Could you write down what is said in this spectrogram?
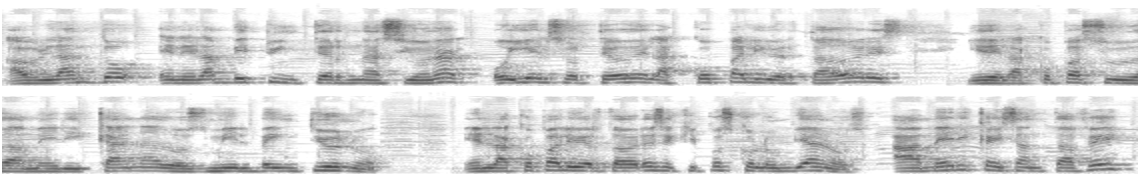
Hablando en el ámbito internacional, hoy el sorteo de la Copa Libertadores y de la Copa Sudamericana 2021. En la Copa Libertadores, equipos colombianos, América y Santa Fe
